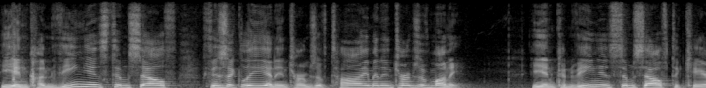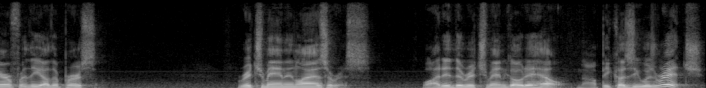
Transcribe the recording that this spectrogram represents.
He inconvenienced himself physically and in terms of time and in terms of money. He inconvenienced himself to care for the other person. Rich man and Lazarus. Why did the rich man go to hell? Not because he was rich,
